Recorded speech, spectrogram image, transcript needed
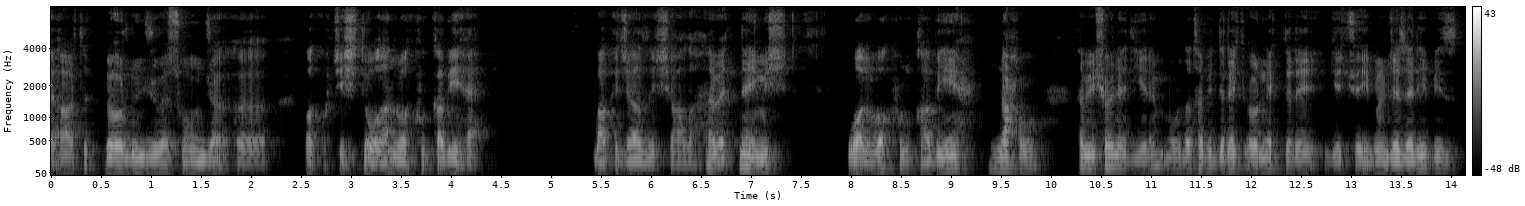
artık dördüncü ve sonuncu e, vakıf çeşidi olan vakfı kabihe bakacağız inşallah. Evet neymiş? Vel vakful kabih nahu. Tabii şöyle diyelim. Burada tabii direkt örnekleri geçiyor İbnül Cezeri. Biz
